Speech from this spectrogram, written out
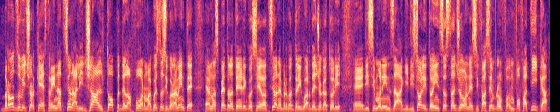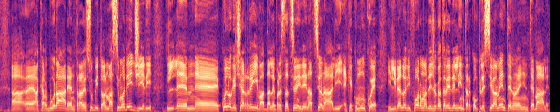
Brozovic orchestra, i nazionali già al top della forma. Questo sicuramente è un aspetto da tenere in considerazione per quanto riguarda i giocatori eh, di Simone Inzaghi. Di solito a inizio stagione si fa sempre un, f- un po' fatica a, eh, a, carburare, a entrare subito al massimo dei giri. L- ehm, eh, quello che ci arriva dalle prestazioni dei nazionali è che comunque il livello di forma dei giocatori dell'Inter complessivamente non è niente male.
